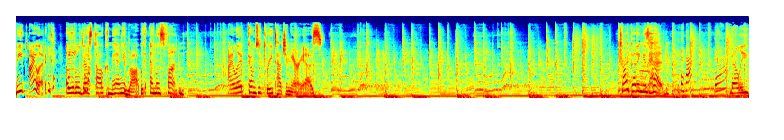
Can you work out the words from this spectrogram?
Meet Eilik, a little desktop companion bot with endless fun. Eilik comes with three touching areas. Try petting his head, belly,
